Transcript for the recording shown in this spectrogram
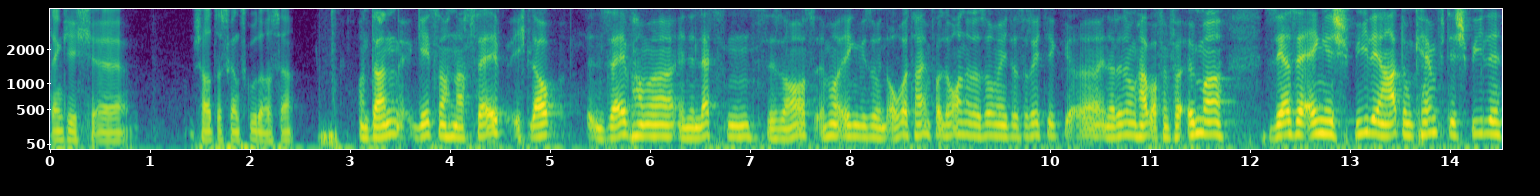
denke ich, äh, schaut das ganz gut aus, ja. Und dann geht es noch nach Selb. Ich glaube, in Selb haben wir in den letzten Saisons immer irgendwie so in Overtime verloren oder so, wenn ich das so richtig äh, in Erinnerung habe. Auf jeden Fall immer sehr, sehr enge Spiele, hart umkämpfte Spiele.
